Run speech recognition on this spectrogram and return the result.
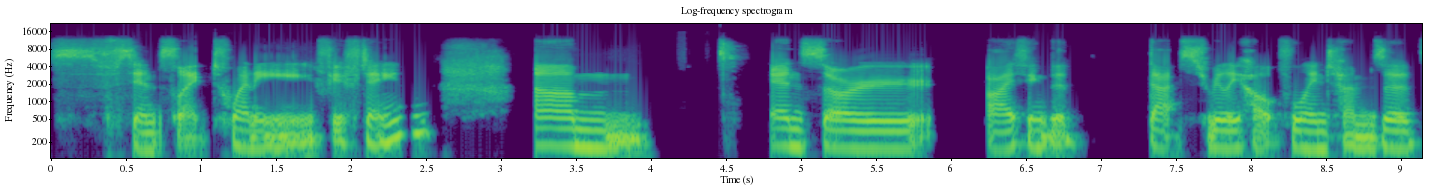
since like 2015. Um, and so I think that that's really helpful in terms of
